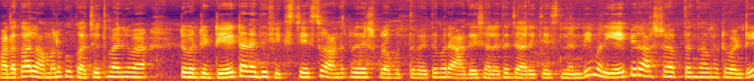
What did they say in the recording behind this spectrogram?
పథకాల అమలుకు ఖచ్చితమైనటువంటి డేట్ అనేది ఫిక్స్ చేస్తూ ఆంధ్రప్రదేశ్ ప్రభుత్వం అయితే మరి ఆదేశాలు అయితే జారీ చేసిందండి. మరి ఏపీ రాష్ట్ర వ్యాప్తంగా ఉన్నటువంటి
